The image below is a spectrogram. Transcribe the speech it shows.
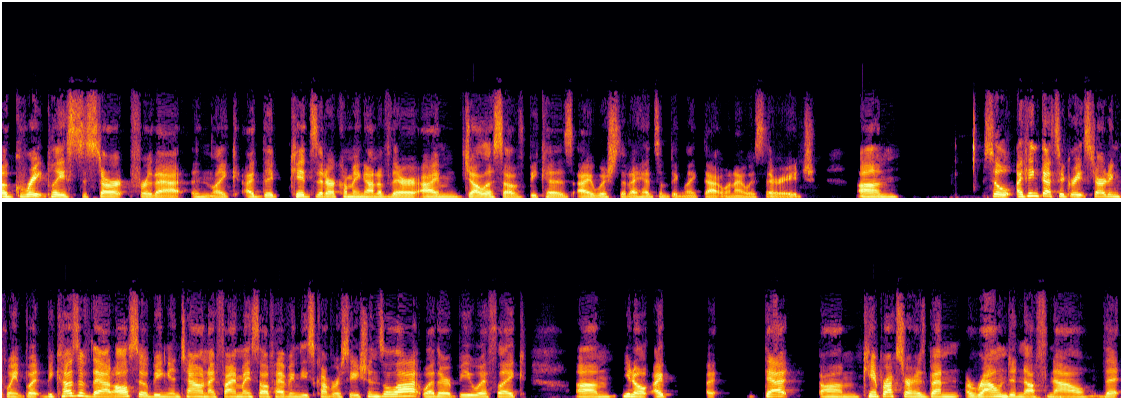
a great place to start for that. And like I, the kids that are coming out of there, I'm jealous of because I wish that I had something like that when I was their age. Um, so I think that's a great starting point. But because of that, also being in town, I find myself having these conversations a lot, whether it be with like, um, you know, I that um, Camp Rockstar has been around enough now that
